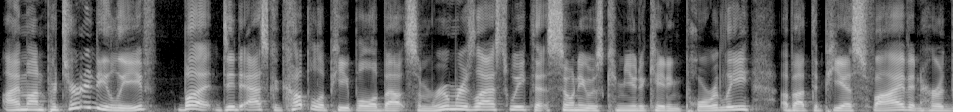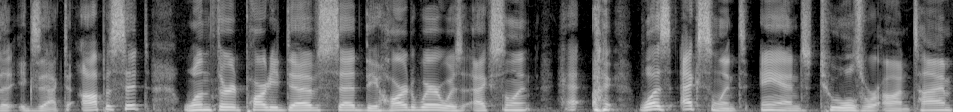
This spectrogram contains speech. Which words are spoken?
I'm on paternity leave, but did ask a couple of people about some rumors last week that Sony was communicating poorly about the PS5 and heard the exact opposite. One third party dev said the hardware was excellent, was excellent, and tools were on time.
